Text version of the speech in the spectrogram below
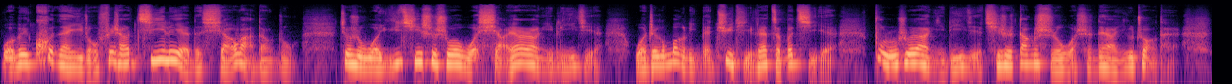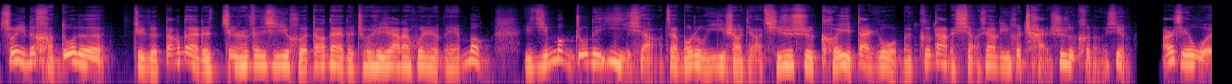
我被困在一种非常激烈的想法当中。就是我，与其是说我想要让你理解我这个梦里面具体该怎么解，不如说让你理解，其实当时我是那样一个状态。所以呢，很多的这个当代的精神分析和当代的哲学家呢，会认为梦以及梦中的意象，在某种意义上讲，其实是可以带给我们更大的想象力和阐释的可能性。而且我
